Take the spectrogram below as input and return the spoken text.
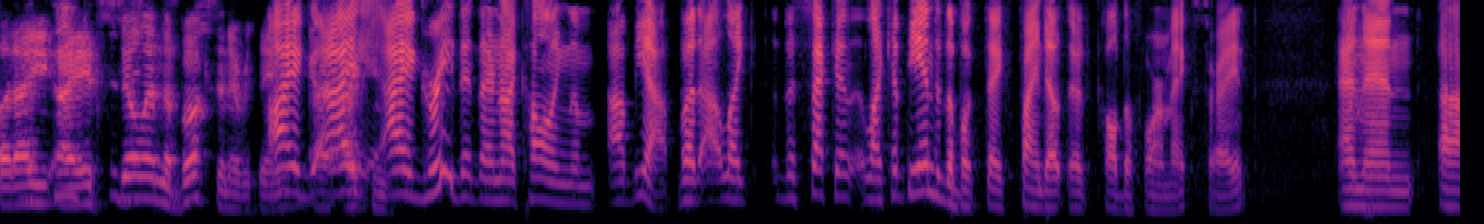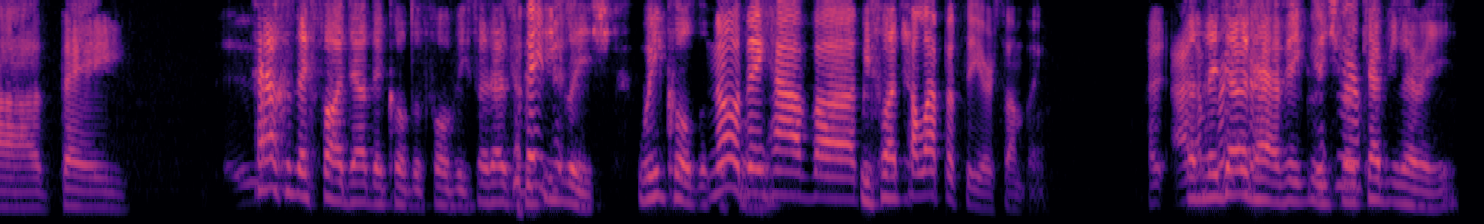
But I, I I, it's still in the books and everything. I, I, can- I agree that they're not calling them. Uh, yeah, but uh, like the second, like at the end of the book, they find out they're called the Formics, right? And then uh, they How could they find out they're called the Formics? They don't Do speak they English. We call them. no, the they have uh, We find telepathy or something. I, I- but I'm they don't sure- have English isn't there- vocabulary. Yeah,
